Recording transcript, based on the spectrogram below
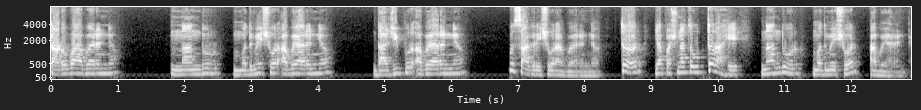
ताडोबा अभयारण्य नांदूर मधमेश्वर अभयारण्य दाजीपूर अभयारण्य व सागरेश्वर अभयारण्य. तर या प्रश्नाचं उत्तर आहे नांदूर मधमेश्वर अभयारण्य.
